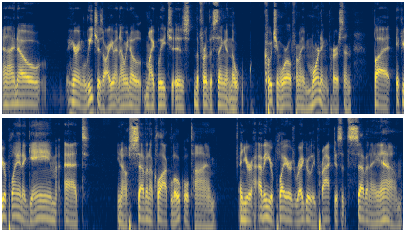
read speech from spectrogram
and I know hearing Leach's argument. Now we know Mike Leach is the furthest thing in the coaching world from a morning person, but if you're playing a game at you know seven o'clock local time, and you're having your players regularly practice at seven a.m.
